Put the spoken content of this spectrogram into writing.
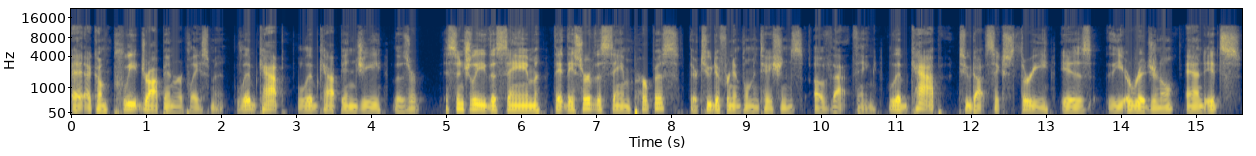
a, a complete drop in replacement. libcap, libcap ng, those are essentially the same they, they serve the same purpose they're two different implementations of that thing libcap 2.63 is the original and its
